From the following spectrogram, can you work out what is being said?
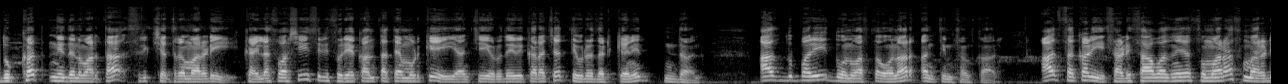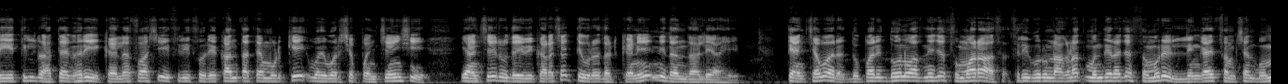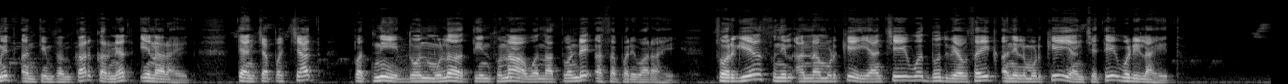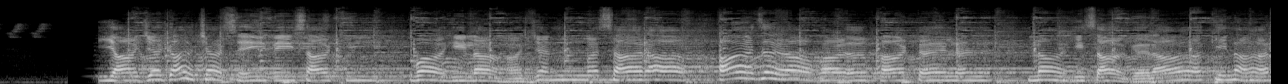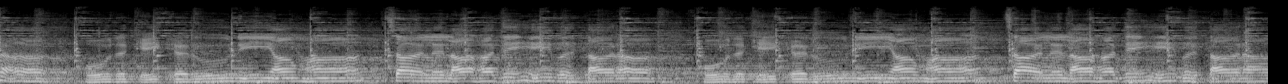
दुःखद निधनवार्ता श्री क्षेत्र मारडी. कैलासवासी श्री सूर्यकांत तात्या मुडके यांचे हृदयविकाराच्या तीव्र झटक्याने निधन. आज दुपारी दोन वाजता होणार अंतिम संस्कार. आज सकाळी साडेसहा वाजण्याच्या सुमारास मारडी येथील राहत्या घरी कैलासवासी श्री सूर्यकांत तात्या मुडके वय वर्ष पंच्याऐंशी यांचे हृदयविकाराच्या तीव्र झटक्याने निधन झाले आहे. त्यांच्यावर दुपारी दोन वाजण्याच्या सुमारास श्री गुरु नागनाथ मंदिराच्या समोरील लिंगायत स्मशानभूमीत अंतिम संस्कार करण्यात येणार आहेत. त्यांच्या पश्चात पत्नी दोन मुलं तीन सुना व नातवंडे असा परिवार आहे. स्वर्गीय सुनील अण्णा मुडके यांचे व दूध व्यावसायिक अनिल मुडके यांचे ते वडील आहेत. या जगाच्या सेवेसाठी वाहिला हा जन्म सारा. आज आभाळ फाटल नाही सागरा किनारा. ओरखे करूनी आम्हा चालला हा देव तारा. ो के करुचल देव तारा।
